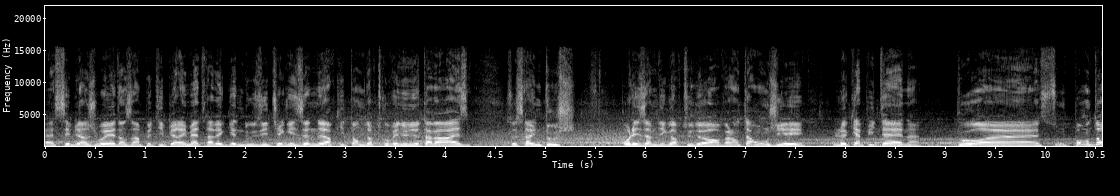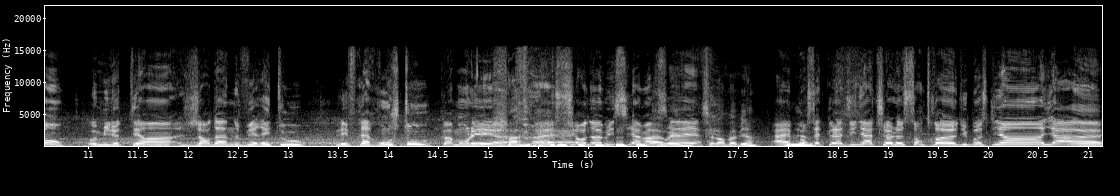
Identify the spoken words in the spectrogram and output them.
euh, c'est bien joué dans un petit périmètre avec Gendouzi, Cengiz Under qui tente de retrouver Nuno Tavares. Ce sera une touche pour les hommes d'Igor Tudor. Valentin Rongier, le capitaine, pour euh, son pendant au milieu de terrain, Jordan Verretou. Les frères Ronge-Tout, comme on les euh, euh, surnomme ici à Bah oui, Marseille. ça leur va bien. Ah, pour cette Kolasinac, le centre du Bosnien, il y a euh,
